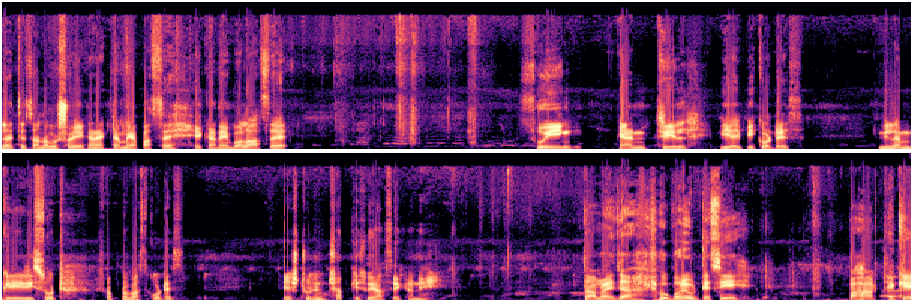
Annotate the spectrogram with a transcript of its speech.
যাইতে চান অবশ্যই, এখানে একটা ম্যাপ আছে। এখানে বলা আছে, swing and thrill VIP cottage, Nilamgiri resort, Swapnabas cottage, restaurant সব কিছুই আছে এখানে। তো আমরা এই যা উপরে উঠতেছি, পাহাড় থেকে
